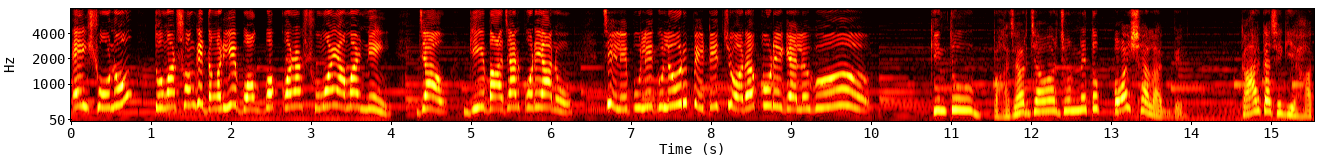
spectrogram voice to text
এই শোনো তোমার সঙ্গে দাঁড়িয়ে বক বক করার সময় আমার নেই। যাও গিয়ে বাজার করে আনো। ছেলেপুলেগুলোর পেটে চড়া পড়ে গেল গো। কিন্তু বাজার যাওয়ার জন্য তো পয়সা লাগবে। কার কাছে গিয়ে হাত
